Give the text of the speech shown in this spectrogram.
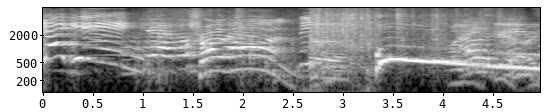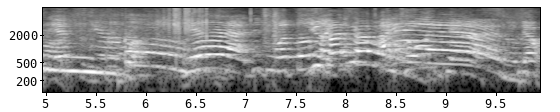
jegging. Yeah, Try them on. Yeah, did you want those? You I guys just- have I totally one. guessed.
